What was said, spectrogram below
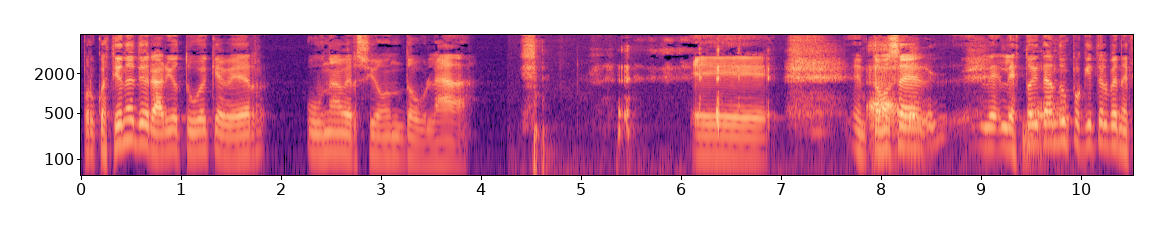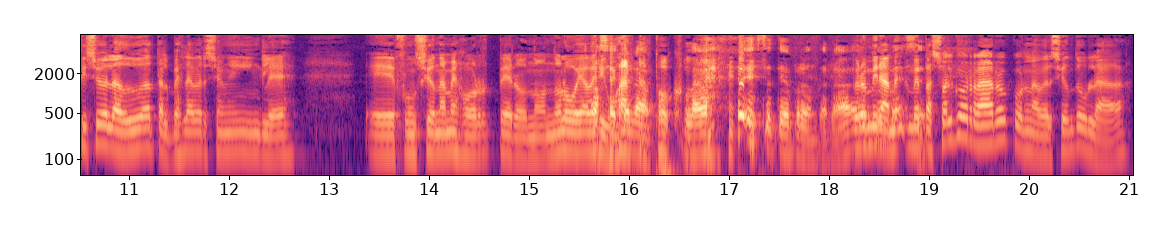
Por cuestiones de horario tuve que ver una versión doblada. eh, entonces, le, estoy dando un poquito el beneficio de la duda. Tal vez la versión en inglés eh, funciona mejor, pero no, no lo voy a averiguar tampoco. eso te iba a preguntar. pero mira, me, pasó algo raro con la versión doblada.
